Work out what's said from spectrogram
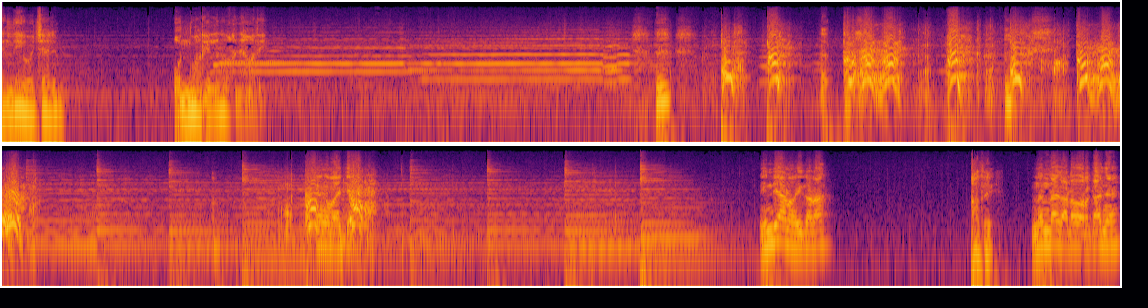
എന്ത് ചോദിച്ചാലും ഒന്നും അറിയില്ലെന്ന് പറഞ്ഞാൽ മതി. നിന്റെ ആണോ നിന്റെയാണോ ഈ കട? അതെ. ഇന്നെന്താ കട തുറക്കാഞ്ഞേ?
